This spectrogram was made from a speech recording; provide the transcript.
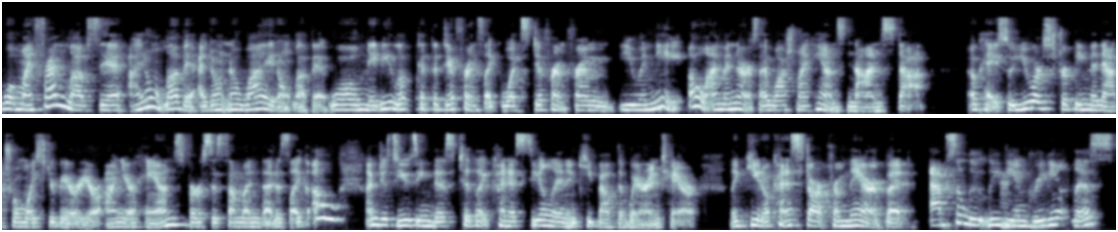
well, my friend loves it. I don't love it. I don't know why I don't love it. Well, maybe look at the difference. Like, what's different from you and me? Oh, I'm a nurse. I wash my hands nonstop. Okay, so you are stripping the natural moisture barrier on your hands versus someone that is like, oh, I'm just using this to like kind of seal in and keep out the wear and tear. Like, you know, kind of start from there. But absolutely, the mm-hmm. ingredient lists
